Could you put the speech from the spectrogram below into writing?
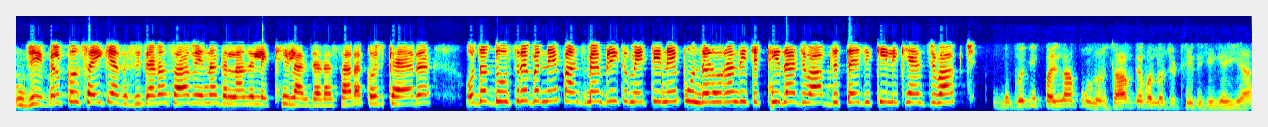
ਜੀ, ਬਿਲਕੁਲ ਸਹੀ ਕਿਹਾ ਤੁਸੀਂ ਟਾਣਾ ਸਾਹਿਬ, ਇਹਨਾਂ ਗੱਲਾਂ ਦੇ ਲੇਖੇ ਲੱਗ ਜਾਣਾ ਸਾਰਾ ਕੁਝ ਖੈਰ ਉਧਰ ਦੂਸਰੇ ਬੰਨੇ ਪੰਜ ਮੈਂਬਰੀ ਕਮੇਟੀ ਨੇ ਭੁੰਦੜ ਹੋਰਾਂ ਦੀ ਚਿੱਠੀ ਦਾ ਜਵਾਬ ਦਿੱਤਾ ਜੀ। ਕੀ ਲਿਖਿਆ ਇਸ ਜਵਾਬ 'ਚ? ਦੇਖੋ ਜੀ, ਪਹਿਲਾਂ ਭੂਨਰ ਸਾਹਿਬ ਦੇ ਵੱਲੋਂ ਚਿੱਠੀ ਲਿਖੀ ਗਈ ਆ।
